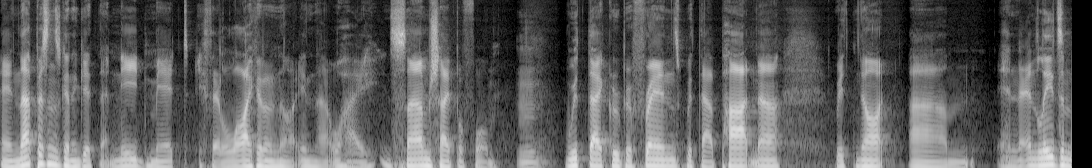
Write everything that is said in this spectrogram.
And that person's going to get that need met if they like it or not in that way, in some shape or form, Mm. with that group of friends, with that partner, with not, um, and and leads them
